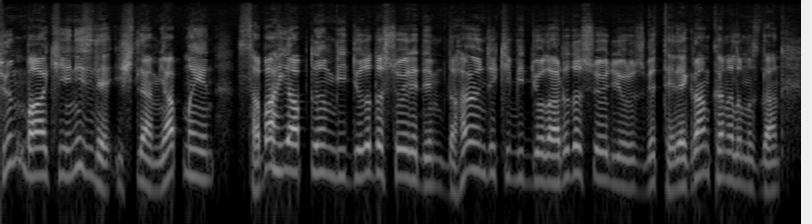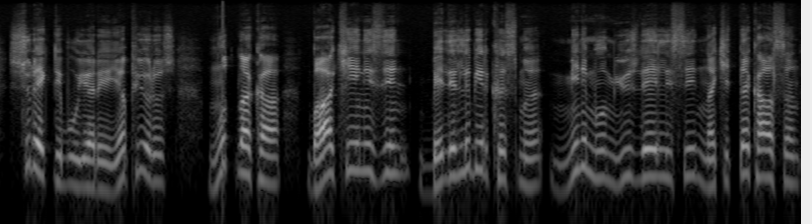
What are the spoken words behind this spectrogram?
tüm bakiyenizle işlem yapmayın. Sabah yaptığım videoda da söyledim. Daha önceki videolarda da söylüyoruz ve Telegram kanalımızdan sürekli bu uyarıyı yapıyoruz. Mutlaka bakiyenizin belirli bir kısmı minimum %50'si nakitte kalsın.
